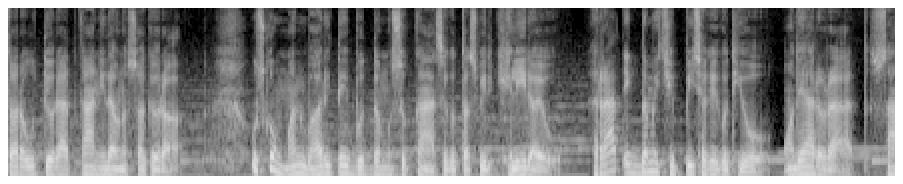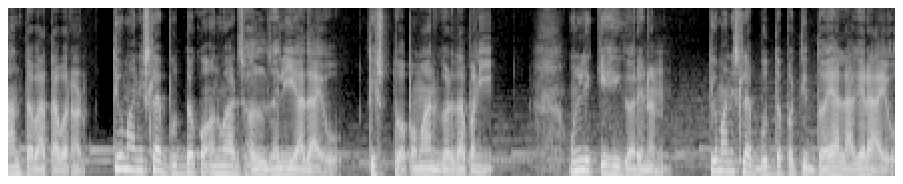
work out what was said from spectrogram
तर ऊ त्यो रात कहाँ निदाउन सक्यो र उसको मनभरि त्यही बुद्ध मुसुक्क हाँसेको तस्बिर खेलिरह्यो। रात एकदमै छिप्पिसकेको थियो अँध्यारो रात शान्त वातावरण। त्यो मानिसलाई बुद्धको अनुहार झलझली याद आयो त्यस्तो अपमान गर्दा पनि। उनले केही गरेनन्। त्यो मानिसलाई बुद्धप्रति दया लागेर आयो।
